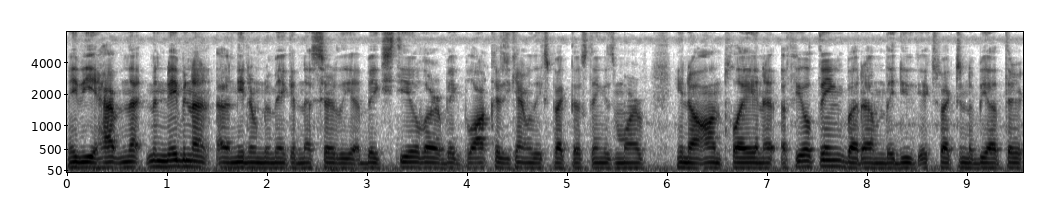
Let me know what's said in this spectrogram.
maybe have not, maybe not uh, need him to make it necessarily a big steal or a big block because you can't really expect those things. more of you know on play and a, a field thing, but um they do expect him to be out there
